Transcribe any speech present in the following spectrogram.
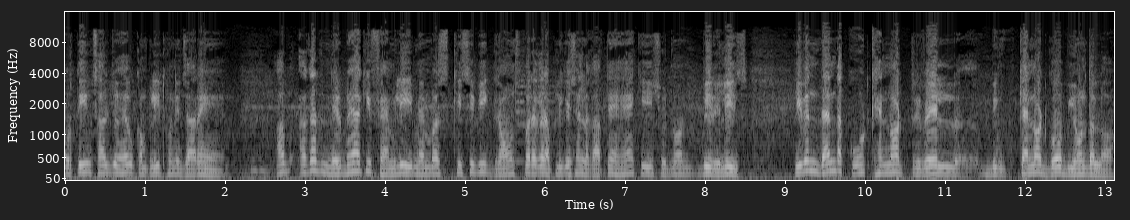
और तीन साल जो है वो कंप्लीट होने जा रहे हैं। अब अगर निर्भया की फैमिली मेंबर्स किसी भी ग्राउंड्स पर अगर एप्लीकेशन लगाते हैं कि should not be release even then the court cannot prevail, uh, cannot go beyond the law.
